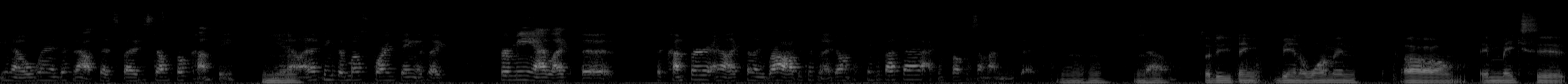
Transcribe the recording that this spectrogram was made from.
you know wearing different outfits, but I just don't feel comfy. You Mhm. know, and I think the most important thing is like for me, I like the the comfort and I like feeling raw because when I don't have to think about that, I can focus on my music. Mhm. So Mhm. So do you think being a woman, um, it makes it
